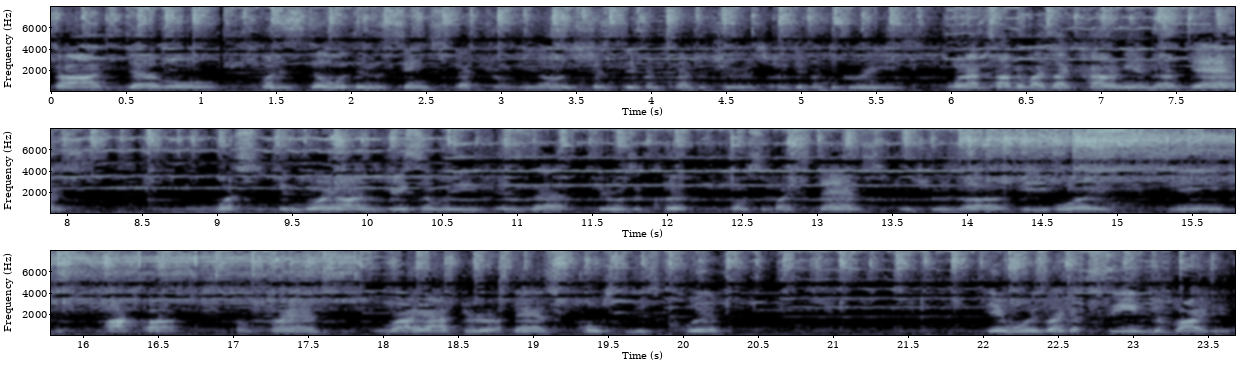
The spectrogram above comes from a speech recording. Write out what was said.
God, devil, but it's still within the same spectrum. You know, it's just different temperatures or different degrees. When I'm talking about dichotomy in our dance, what's been going on recently is that there was a clip posted by Stance, which was a b-boy named Pak Pak from France. Right after Stance posted this clip, it was like a scene divided.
